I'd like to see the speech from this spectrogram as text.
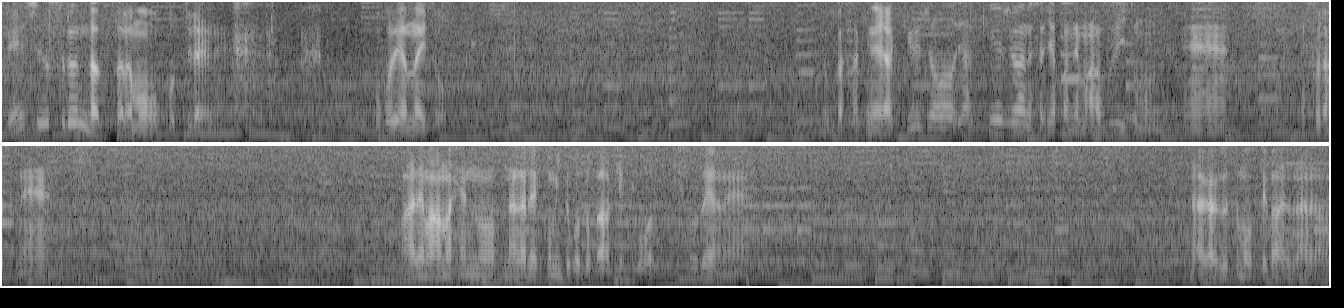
かな。練習するんだったらもうこっちだよね。ここでやんないと。かさっきの野球場野球場はねやっぱねまずいと思うんだよね。おそらくね。まあでもあの辺の流れ込みとことか結構いそうだよね。長靴持ってこないとダメだなこ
